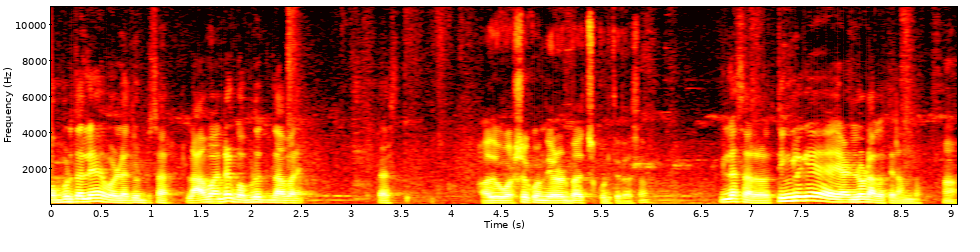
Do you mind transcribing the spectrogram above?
ಗೊಬ್ಬರದಲ್ಲೇ ಒಳ್ಳೆ ದುಡ್ಡು ಸರ್. ಲಾಭ ಅಂದರೆ ಗೊಬ್ಬರದ ಲಾಭನೇ. ಜಾಸ್ತಿ ಅದು ವರ್ಷಕ್ಕೆ ಒಂದು ಎರಡು ಬ್ಯಾಚ್ ಕೊಡ್ತೀರಾ ಸರ್? ಇಲ್ಲ ಸರ್ ತಿಂಗಳಿಗೆ ಎರಡು ಲೋಡ್ ಆಗುತ್ತೆ ನಮ್ಮದು ಹಾಂ.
